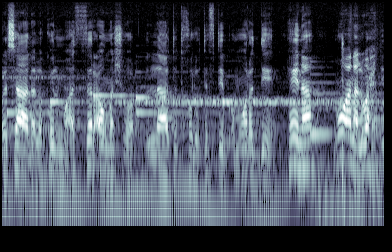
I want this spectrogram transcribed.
رسالة لكل مؤثر أو مشهور. لا تدخل وتفتي بأمور الدين. هنا مو أنا لوحدي.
